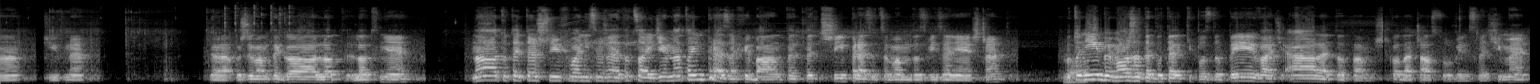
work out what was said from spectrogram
A, dziwne. Dobra, używam tego lot, lotnie. No, tutaj też chyba nic ważnego. To co, idziemy na tą imprezę chyba, te, te trzy imprezy, co mam do zwiedzenia jeszcze. No to No. niby można te butelki pozdobywać, ale to tam szkoda czasu, więc lecimy.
